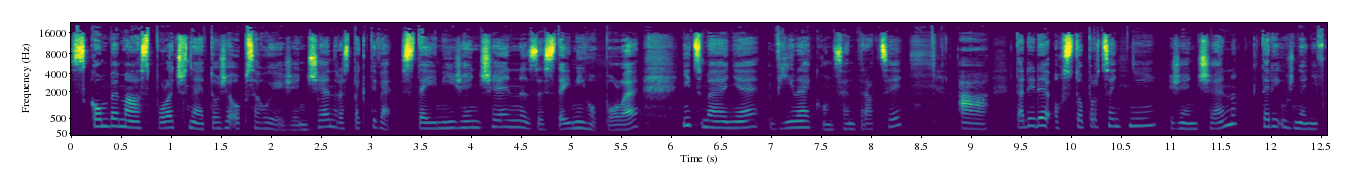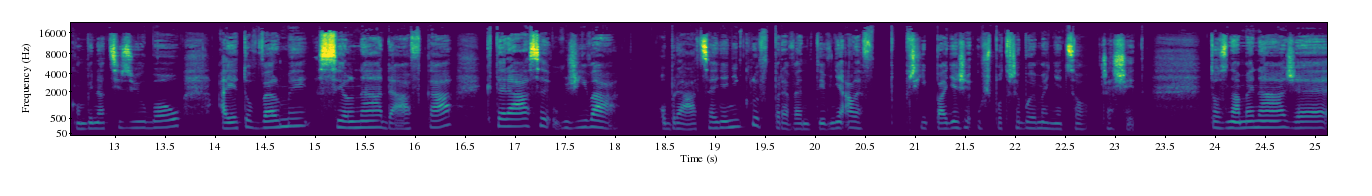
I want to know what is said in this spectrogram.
S Combe má společné to, že obsahuje ženčen, respektive stejný ženčen ze stejného pole, nicméně v jiné koncentraci. A tady jde o 100% ženčen, který už není v kombinaci s jubou a je to velmi silná dávka, která se užívá obráceně, nikoliv preventivně, ale v případě, že už potřebujeme něco řešit. To znamená, že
